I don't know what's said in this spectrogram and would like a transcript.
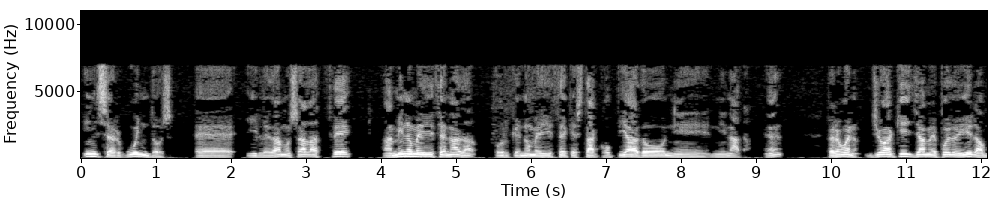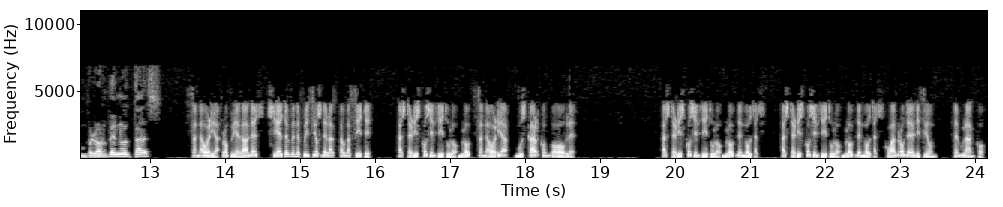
Insert Windows eh, y le damos a la C. A mí no me dice nada porque no me dice que está copiado ni, ni nada. ¿eh? Pero bueno, yo aquí ya me puedo ir a un blog de notas Zanahoria. Propiedades. 7 beneficios de la Audacity. Asterisco sin título. Blog Zanahoria. Buscar con Google. Asterisco sin título. Blog de notas. Asterisco sin título. Blog de notas. Cuadro de edición. En blanco.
